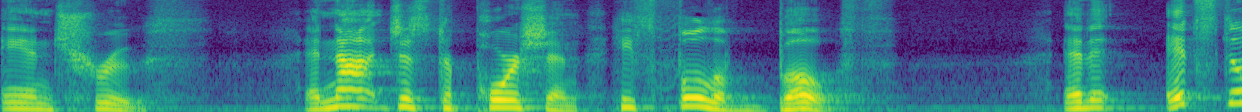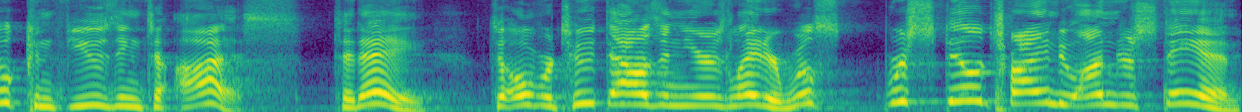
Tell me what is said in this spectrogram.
and truth. And not just a portion, he's full of both. And it, it's still confusing to us today. To over 2,000 years later, we'll, we're still trying to understand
